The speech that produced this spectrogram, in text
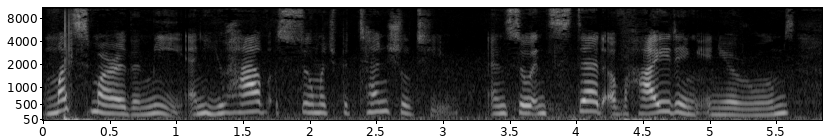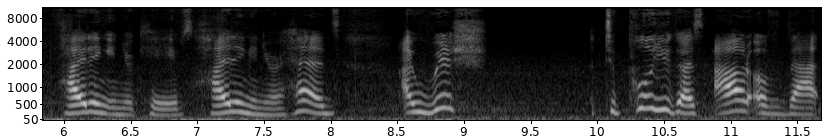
much smarter than me, and you have so much potential to you. And so instead of hiding in your rooms, hiding in your caves, hiding in your heads, I wish to pull you guys out of that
